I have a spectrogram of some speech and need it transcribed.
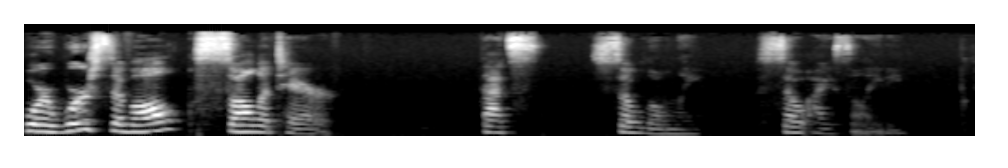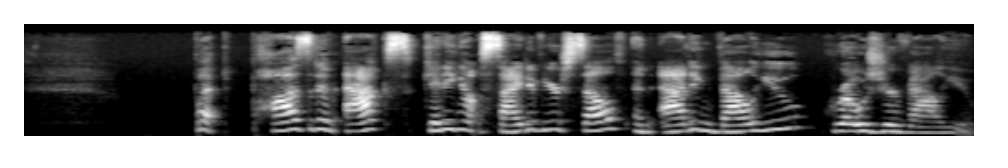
or worst of all, solitaire. That's so lonely, so isolating. But positive acts, getting outside of yourself and adding value, grows your value.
